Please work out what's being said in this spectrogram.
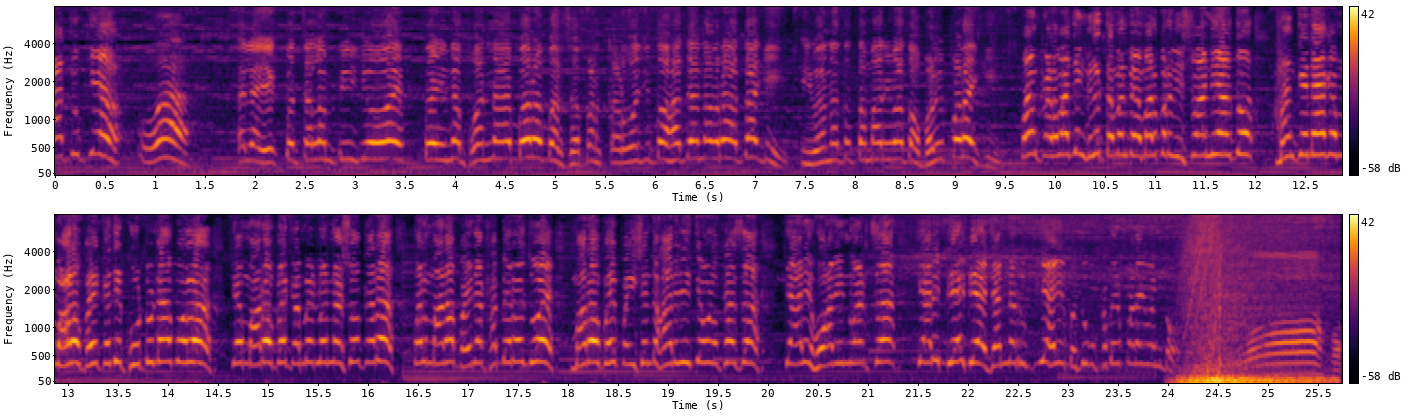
હાચું કે. ઓવા. એટલે એક તો ચલમ પી ગયો હોય તો એને ફોન ના બરોબર છે પણ કડવોજી તો હાજર નવરા હતા કી? ઈવાને તો તમારી વાત અભળવી પડે કી? પણ કડવાજી કીધું તમને ભાઈ અમારા પર વિશ્વાસ નહીં આવતો. મન કે ના કે મારો ભાઈ કદી ખોટું ના બોલે કે મારો ભાઈ ગમે એટલો નશો કરે પણ મારા ભાઈને ખબર જ હોય મારો ભાઈ પૈસા તો સારી રીતે ઓળખે છે ક્યારે હોરી નોટ છે ક્યારે બે બે હજાર ના રૂપિયા એ બધું ખબર પડે એમ તો. ઓહો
